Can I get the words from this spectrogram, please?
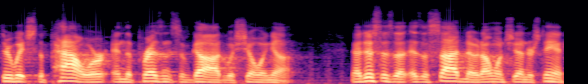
through which the power and the presence of God was showing up. Now, just as a, as a side note, I want you to understand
